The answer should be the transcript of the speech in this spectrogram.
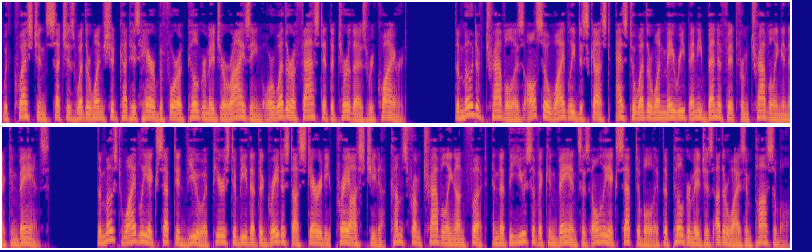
with questions such as whether one should cut his hair before a pilgrimage arising or whether a fast at the tirtha is required. The mode of travel is also widely discussed, as to whether one may reap any benefit from traveling in a conveyance. The most widely accepted view appears to be that the greatest austerity comes from traveling on foot, and that the use of a conveyance is only acceptable if the pilgrimage is otherwise impossible.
